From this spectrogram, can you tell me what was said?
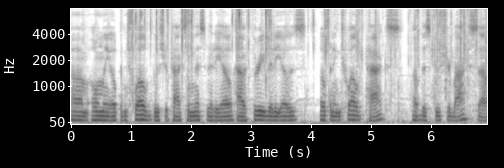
um, only open 12 booster packs in this video, have three videos opening 12 packs of this booster box, so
